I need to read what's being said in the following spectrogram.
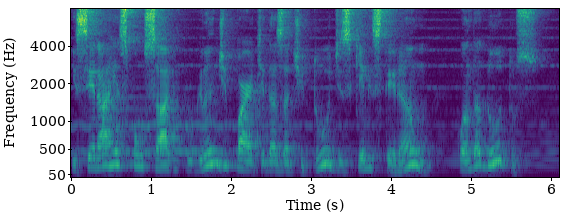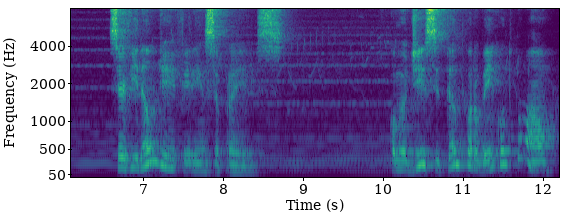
e será responsável por grande parte das atitudes que eles terão quando adultos servirão de referência para eles. Como eu disse, tanto para o bem quanto para o mal.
